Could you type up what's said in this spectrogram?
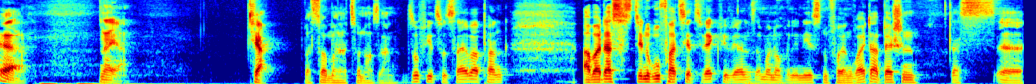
ja. Naja. Tja, was soll man dazu noch sagen? So viel zu Cyberpunk. Aber das, den Ruf hat es jetzt weg. Wir werden es immer noch in den nächsten Folgen weiter bashen. Das äh,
